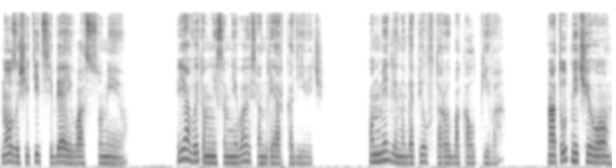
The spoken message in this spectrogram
но защитить себя и вас сумею». «Я в этом не сомневаюсь, Андрей Аркадьевич». Он медленно допил второй бокал пива. «А тут ничего,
